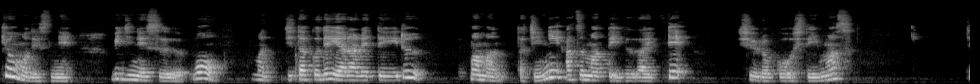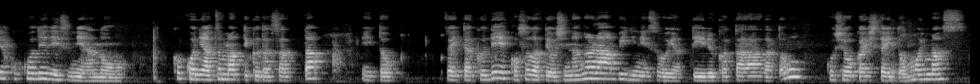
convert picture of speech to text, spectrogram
今日もですね、ビジネスを、まあ、自宅でやられているママたちに集まっていただいて収録をしています。じゃあここでですね、あの、ここに集まってくださった、えっ、ー、と、在宅で子育てをしながらビジネスをやっている方々をご紹介したいと思います。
